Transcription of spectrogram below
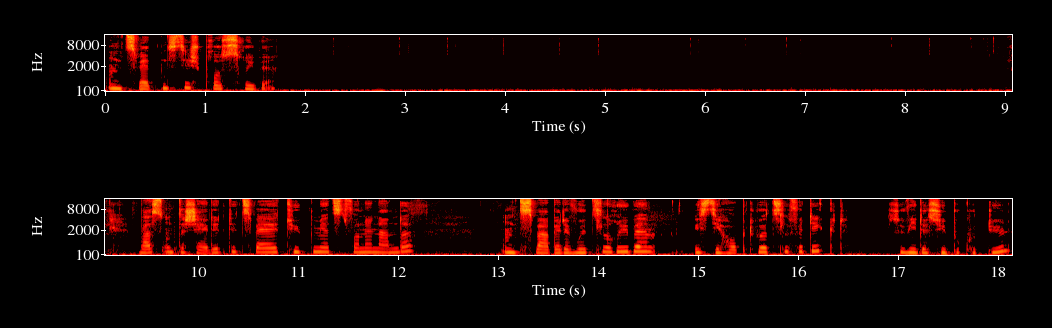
Und zweitens die Sprossrübe. Was unterscheidet die zwei Typen jetzt voneinander? Und zwar bei der Wurzelrübe ist die Hauptwurzel verdickt, sowie das Hypokotyl.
